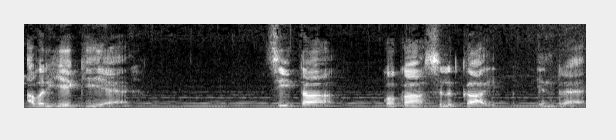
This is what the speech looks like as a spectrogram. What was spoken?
அவர் இயக்கிய சீதா கொகா சிலுக்கா என்ற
